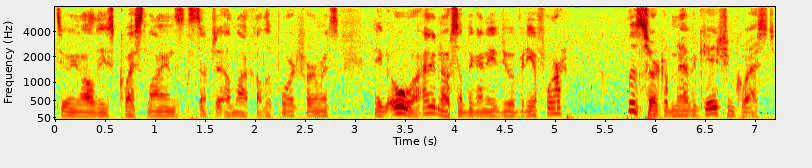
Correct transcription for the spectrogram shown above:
doing all these quest lines and stuff to unlock all the port permits. Maybe, oh, I know something I need to do a video for. The circumnavigation quest.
